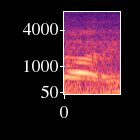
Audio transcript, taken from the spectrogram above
got it.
